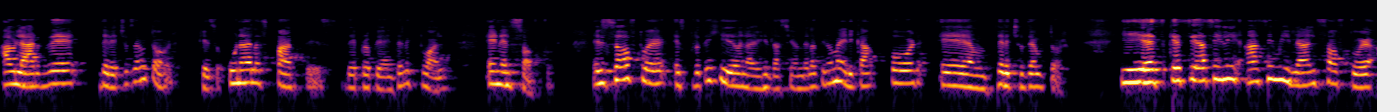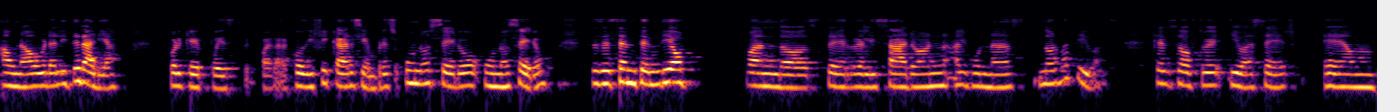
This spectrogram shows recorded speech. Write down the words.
a hablar de derechos de autor, que es una de las partes de propiedad intelectual en el software. El software es protegido en la legislación de Latinoamérica por eh, derechos de autor. Y es que se asimila el software a una obra literaria, porque pues para codificar siempre es 1010. Entonces se entendió cuando se realizaron algunas normativas que el software iba a ser em,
